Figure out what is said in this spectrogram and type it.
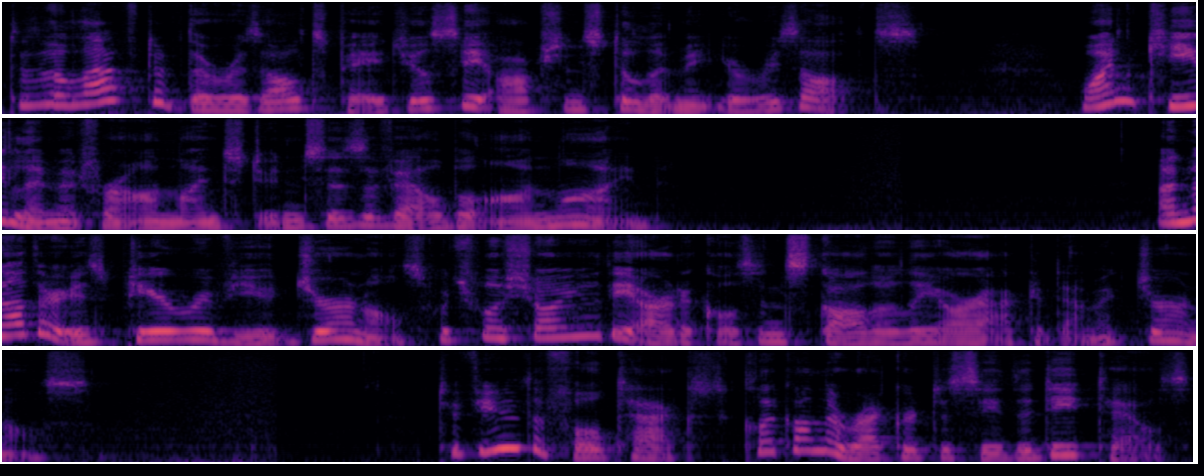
To the left of the results page, you'll see options to limit your results. One key limit for online students is available online. Another is peer-reviewed journals, which will show you the articles in scholarly or academic journals. To view the full text, click on the record to see the details,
